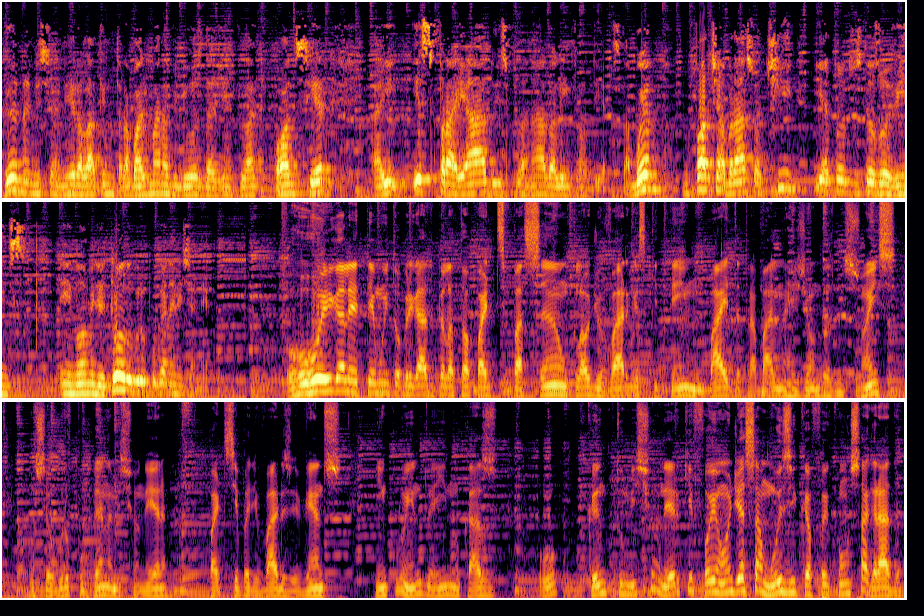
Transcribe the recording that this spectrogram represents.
Gana Missioneira, lá tem um trabalho maravilhoso da gente lá que pode ser aí espraiado e explanado além fronteiras, tá bom? Um forte abraço a ti e a todos os teus ouvintes, em nome de todo o Grupo Gana Missioneira. Oi, Galete, muito obrigado pela tua participação. Cláudio Vargas, que tem um baita trabalho na região das missões, com seu grupo Gana Missioneira, participa de vários eventos, incluindo aí, no caso, o Canto Missioneiro, que foi onde essa música foi consagrada.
